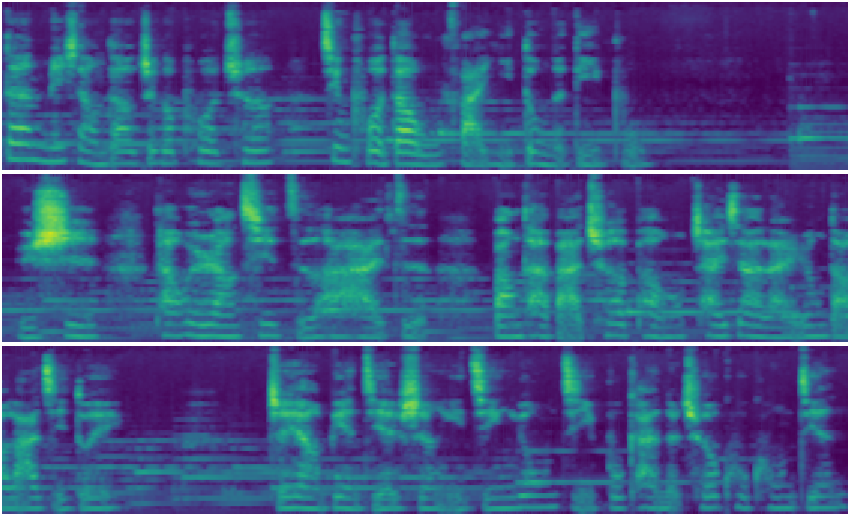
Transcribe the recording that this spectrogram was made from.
但没想到这个破车竟破到无法移动的地步。于是他会让妻子和孩子帮他把车棚拆下来扔到垃圾堆，这样便节省已经拥挤不堪的车库空间。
